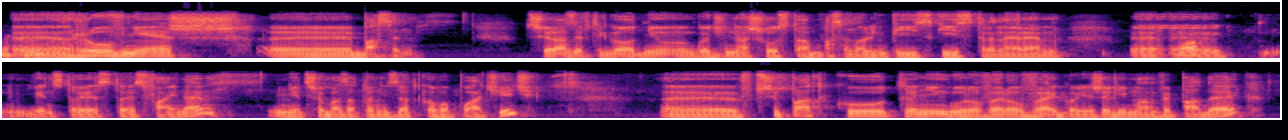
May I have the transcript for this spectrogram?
Mhm. Również e, basen. Trzy razy w tygodniu, godzina szósta, basen olimpijski z trenerem, o. więc to jest, to jest fajne. Nie trzeba za to nic dodatkowo płacić. W przypadku treningu rowerowego, jeżeli mam wypadek, E,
